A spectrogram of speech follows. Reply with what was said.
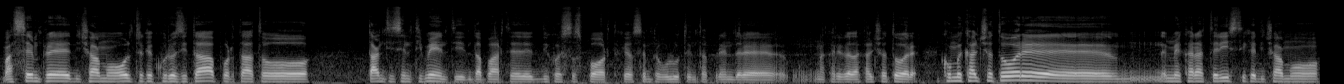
ma sempre, diciamo, oltre che curiosità, ha portato tanti sentimenti da parte di questo sport che ho sempre voluto intraprendere una carriera da calciatore. Come calciatore le mie caratteristiche diciamo,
